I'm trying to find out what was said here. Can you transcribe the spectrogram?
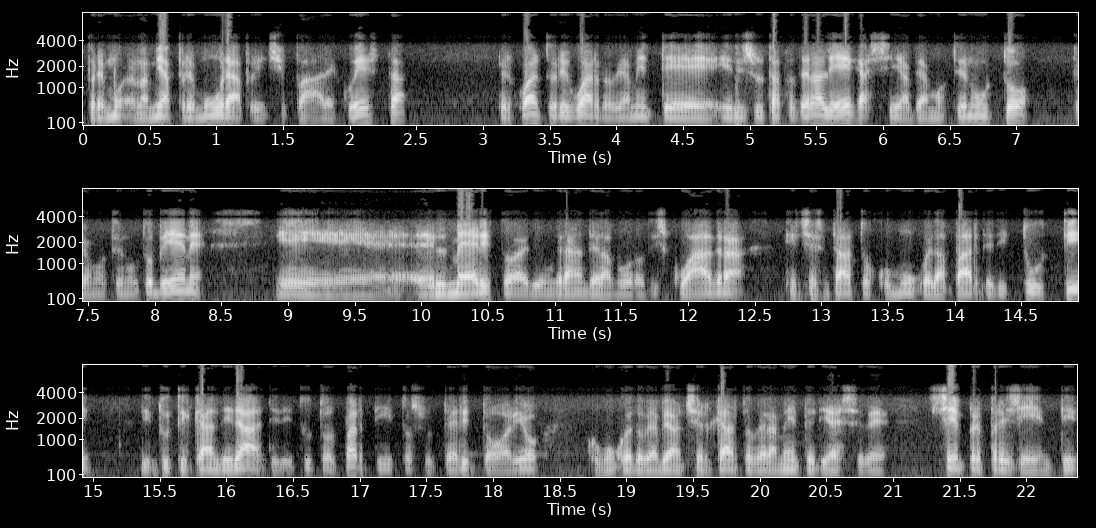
premura, la mia premura principale questa. Per quanto riguarda ovviamente il risultato della Lega, sì, abbiamo ottenuto, abbiamo ottenuto bene e il merito è di un grande lavoro di squadra che c'è stato comunque da parte di tutti, di tutti i candidati, di tutto il partito sul territorio, comunque dove abbiamo cercato veramente di essere sempre presenti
